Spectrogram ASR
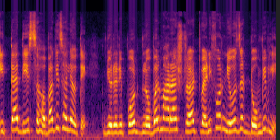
इत्यादी सहभागी झाले होते. Bureau report global Maharashtra twenty four news Dombivli.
